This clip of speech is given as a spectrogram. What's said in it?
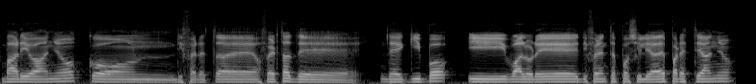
varios años con diferentes ofertas de, de equipo y valoré diferentes posibilidades para este año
